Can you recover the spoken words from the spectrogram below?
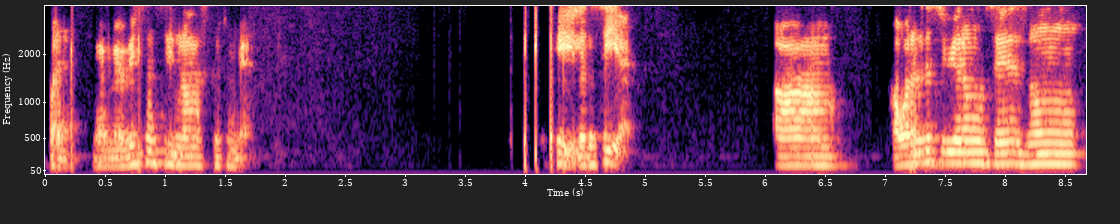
Bueno, me, avisan si no me escuchan bien. Ok, les decía. um, ahora recibieron ustedes un,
